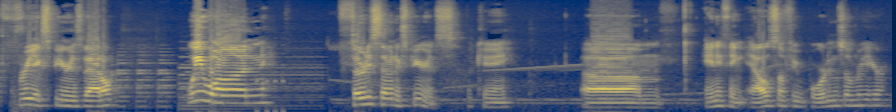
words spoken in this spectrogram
free experience battle. We won! 37 experience. Okay. Um, anything else of importance over here?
